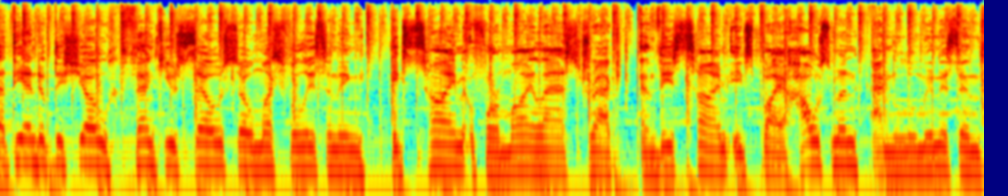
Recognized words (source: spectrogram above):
At the end of the show. Thank you so, so much for listening. It's time for my last track, and this time it's by Hausman and Lumynesynth.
